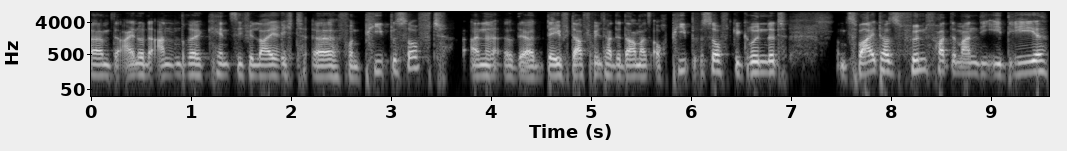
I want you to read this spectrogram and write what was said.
Ähm, der eine oder andere kennt sie vielleicht äh, von PeopleSoft. Eine, der Dave Duffield hatte damals auch PeopleSoft gegründet. Und 2005 hatte man die Idee,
